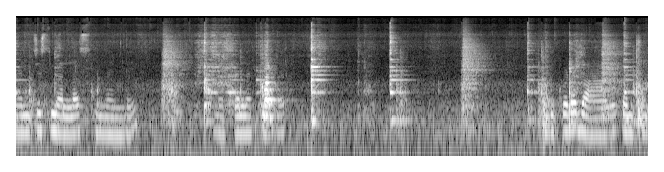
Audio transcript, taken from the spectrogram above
మంచి స్మెల్ వస్తుందండి. మసాలా ఫ్లేవర్. ఇది కూడా బాగా కొంచెం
